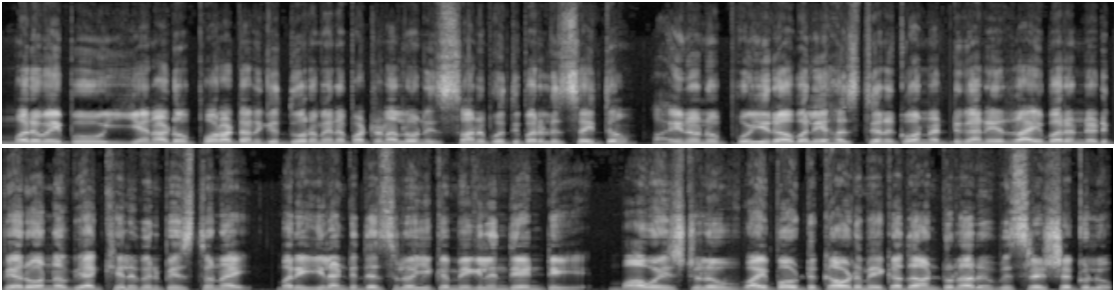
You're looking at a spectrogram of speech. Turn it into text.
మరోవైపు ఏనాడో పోరాటానికి దూరమైన పట్టణాల్లోని సానుభూతిపరులు సైతం అయినను పోయి రావాలి అన్నట్టుగానే రాయబారం నడిపారు అన్న వ్యాఖ్యలు వినిపిస్తున్నాయి. మరి ఇలాంటి దశలో ఇక మిగిలిందేంటి? మావోయిస్టులు వైపౌట్ కావడమే కదా అంటున్నారు విశ్లేషకులు.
